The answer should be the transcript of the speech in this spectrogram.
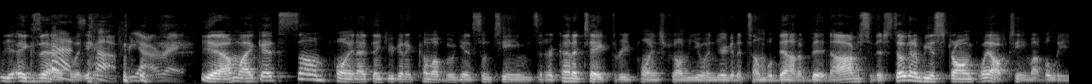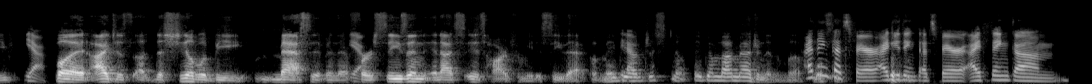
Yeah, exactly. That's tough. Yeah, right. yeah, I'm like, at some point, I think you're going to come up against some teams that are going to take three points from you and you're going to tumble down a bit. Now, obviously, they're still going to be a strong playoff team, I believe. Yeah. But I just, uh, the Shield would be massive in their Yeah. first season. And I, it's hard for me to see that. But maybe Yeah. I'm just, you know, maybe I'm not imagining it enough. I We'll think see. that's fair. I do think that's fair. I think um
